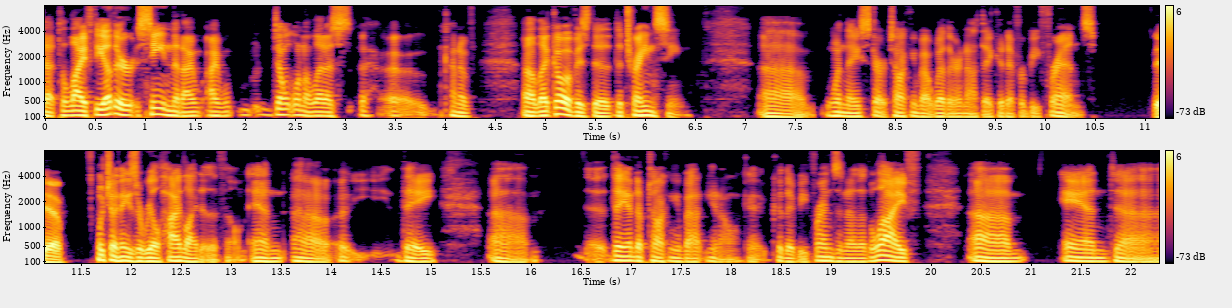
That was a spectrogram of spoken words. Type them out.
that to life. The other scene that I I don't want to let us uh, kind of uh, let go of is the the train scene uh, when they start talking about whether or not they could ever be friends. Yeah. which I think is a real highlight of the film, and uh, they um, they end up talking about you know could they be friends in another life, um, and uh,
